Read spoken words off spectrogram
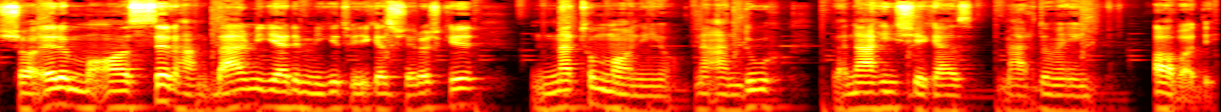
شاعر معاصر هم برمیگرده میگه توی یکی از شعراش که نه تو مانی و نه اندوه و نه هیچ یک از مردم این آبادی.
